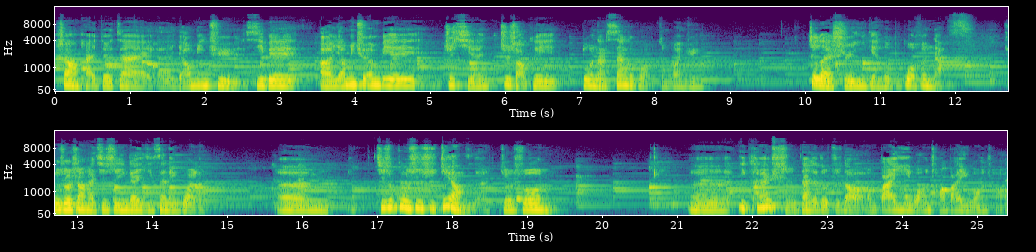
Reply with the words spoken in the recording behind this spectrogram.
上海队在呃姚明去 CBA 呃姚明去 NBA 之前，至少可以多拿三个冠总冠军。这个是一点都不过分的，就说上海其实应该已经三连冠了。嗯，其实故事是这样子的，就是说，嗯，一开始大家都知道，嗯八一王朝，八一王朝，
